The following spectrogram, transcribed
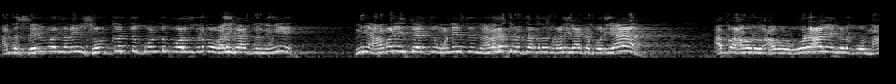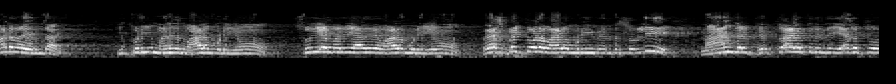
அந்த செல்வந்தனையும் சொர்க்கத்துக்கு கொண்டு போறதுக்கு ரொம்ப வழிகாட்டின நீ. நீ அவனையும் சேர்த்து உன்னையும் சேர்த்து நரகத்தில் தள்ளுறதுக்கு வழிகாட்ட போறியா? அப்ப அவர் அவர் ஒரு ஆள் எங்களுக்கு ஒரு மாடலா இருந்தார். இப்படியும் மனிதன் வாழ முடியும். சுயமரியாதையை வாழ முடியும் ரெஸ்பெக்டோட வாழ முடியும் என்று சொல்லி நாங்கள் பிற்காலத்தில் இந்த ஏகத்துவ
